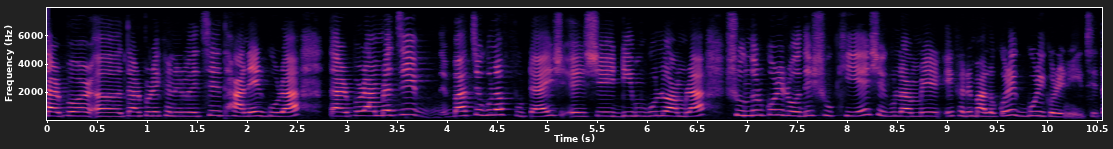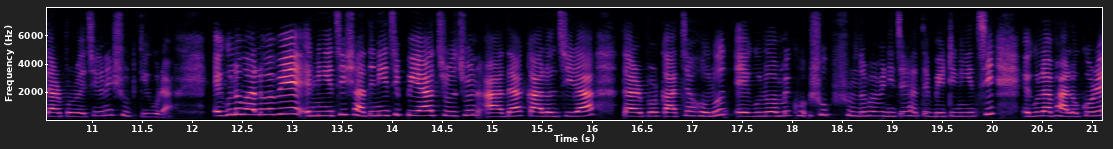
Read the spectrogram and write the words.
তারপর তারপর এখানে রয়েছে ধানের গুঁড়া, তারপর আমরা যে বাচ্চাগুলো ফুটাই সেই ডিমগুলো আমরা সুন্দর করে রোদে শুকিয়ে সেগুলো আমি এখানে ভালো করে গুঁড়ি করে নিয়েছি। তারপর রয়েছে এখানে শুটকি গুঁড়া। এগুলো ভালোভাবে নিয়েছি, সাথে নিয়েছি পেঁয়াজ, রসুন, আদা, কালো জিরা, তারপর কাঁচা হলুদ, এগুলো আমি খুব সুন্দরভাবে নিজের হাতে বেটে নিয়েছি। এগুলো ভালো করে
